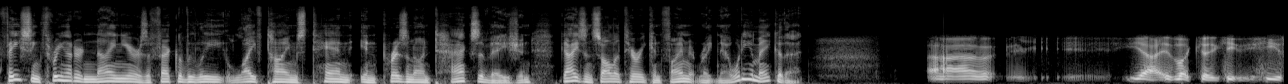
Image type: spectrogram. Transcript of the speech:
facing 309 years, effectively lifetimes 10 in prison on tax evasion. Guy's in solitary confinement right now. What do you make of that? Uh, yeah, look, uh, he, he's.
